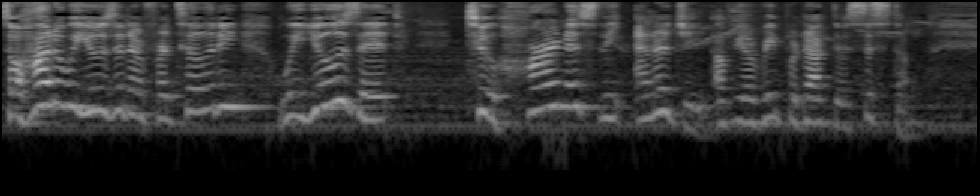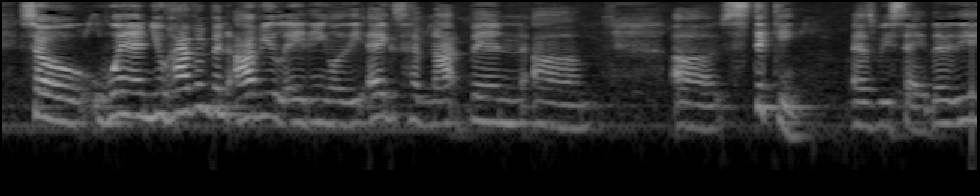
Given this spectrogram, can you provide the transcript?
So how do we use it in fertility? We use it to harness the energy of your reproductive system. So when you haven't been ovulating or the eggs have not been um, uh, sticking, as we say, the, the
